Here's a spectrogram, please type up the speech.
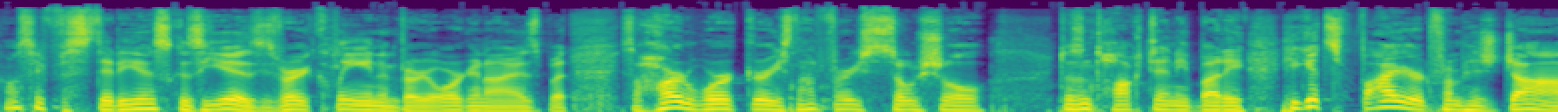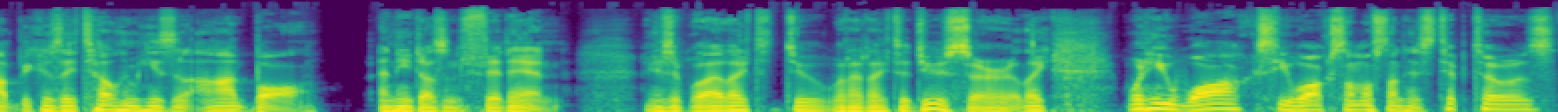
I won't say fastidious because he is. He's very clean and very organized, but he's a hard worker. He's not very social, doesn't talk to anybody. He gets fired from his job because they tell him he's an oddball and he doesn't fit in. And he's like, Well, I like to do what I like to do, sir. Like when he walks, he walks almost on his tiptoes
